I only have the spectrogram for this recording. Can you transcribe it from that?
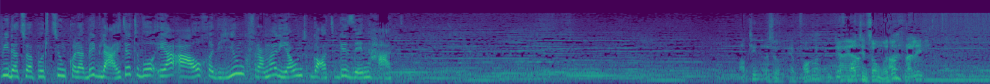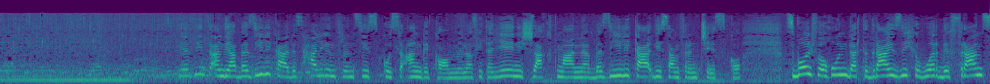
wieder zur Portiuncula begleitet, wo er auch die Jungfrau Maria und Gott gesehen hat. Martin, also Herr Pfarrer, du darfst Martin sagen, oder? freilich. Wir sind an der Basilika des heiligen Franziskus angekommen. Auf Italienisch sagt man Basilika di San Francesco. 1230 wurde Franz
